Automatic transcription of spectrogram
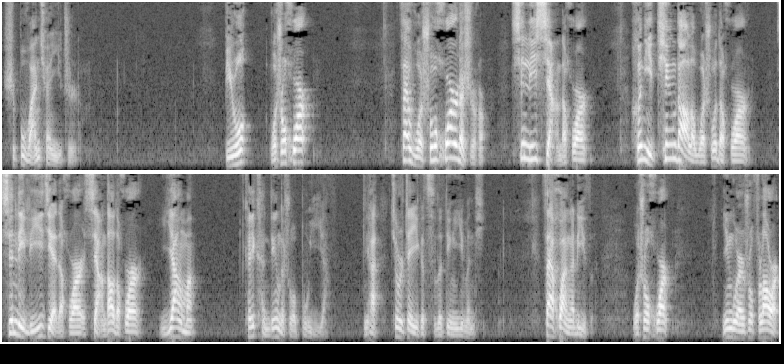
是不完全一致的。比如我说花儿，在我说花儿的时候，心里想的花儿，和你听到了我说的花儿，心里理解的花儿，想到的花儿一样吗？可以肯定的说不一样。你看，就是这一个词的定义问题。再换个例子，我说花儿，英国人说 flower，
